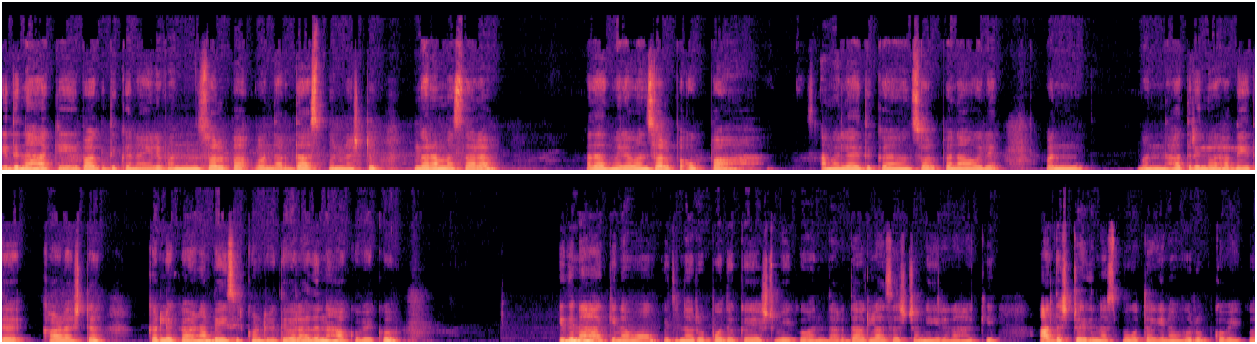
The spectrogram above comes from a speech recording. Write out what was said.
ಇದನ್ನು ಹಾಕಿ ಇವಾಗ ಇದಕ್ಕೆ ನಾ ಇಲ್ಲಿ ಒಂದು ಸ್ವಲ್ಪ, ಒಂದು ಅರ್ಧ ಸ್ಪೂನ್ನಷ್ಟು ಗರಂ ಮಸಾಲ, ಅದಾದಮೇಲೆ ಒಂದು ಸ್ವಲ್ಪ ಉಪ್ಪು, ಆಮೇಲೆ ಇದಕ್ಕೆ ಒಂದು ಸ್ವಲ್ಪ ನಾವು ಇಲ್ಲಿ ಒಂದು ಒಂದು ಹತ್ತರಿಂದ ಹದಿನೈದು ಕಾಳಷ್ಟು ಕಡಲೆಕಾಳನ್ನ ಬೇಯಿಸಿಟ್ಕೊಂಡಿರ್ತೀವಲ್ಲ, ಅದನ್ನು ಹಾಕೋಬೇಕು. ಇದನ್ನು ಹಾಕಿ ನಾವು ಇದನ್ನು ರುಬ್ಬೋದಕ್ಕೆ ಎಷ್ಟು ಬೇಕು ಒಂದು ಅರ್ಧ ಗ್ಲಾಸಷ್ಟು ನೀರನ್ನು ಹಾಕಿ ಆದಷ್ಟು ಇದನ್ನು ಸ್ಮೂತಾಗಿ ನಾವು ರುಬ್ಕೋಬೇಕು.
